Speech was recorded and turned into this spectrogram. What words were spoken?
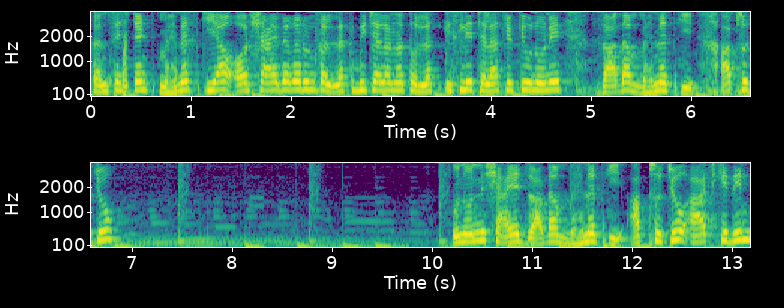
कंसिस्टेंट मेहनत किया और शायद अगर उनका लक भी चला ना तो लक इसलिए चला क्योंकि उन्होंने ज़्यादा मेहनत की। आप सोचो उन्होंने शायद ज़्यादा मेहनत की। आप सोचो, आज के दिन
